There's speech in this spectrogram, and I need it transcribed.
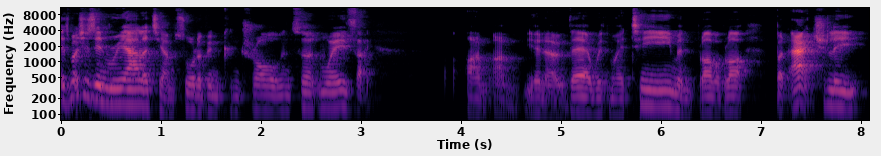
as much as in reality I'm sort of in control in certain ways, like I'm, I'm, you know, there with my team and blah blah blah. But actually,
